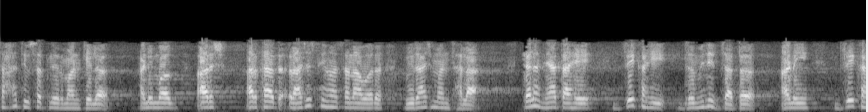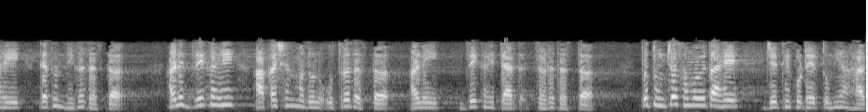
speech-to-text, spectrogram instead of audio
सहा दिवसात निर्माण केलं आणि मग अर्श अर्थात राजसिंहासनावर विराजमान झाला त्याला ज्ञात आहे जे काही जमिनीत जातं आणि जे काही त्यातून निघत असतं आणि जे काही आकाशांमधून उतरत असतं आणि जे काही त्यात चढत असतं तो तुमच्या समोर आहे जेथे कुठे तुम्ही आहात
